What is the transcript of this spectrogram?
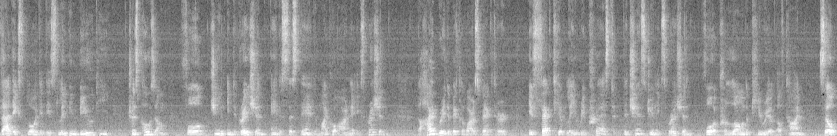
that exploited the Sleeping Beauty transposon for gene integration and sustained microRNA expression. The hybrid baculovirus vector effectively repressed the transgene expression for a prolonged period of time, so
